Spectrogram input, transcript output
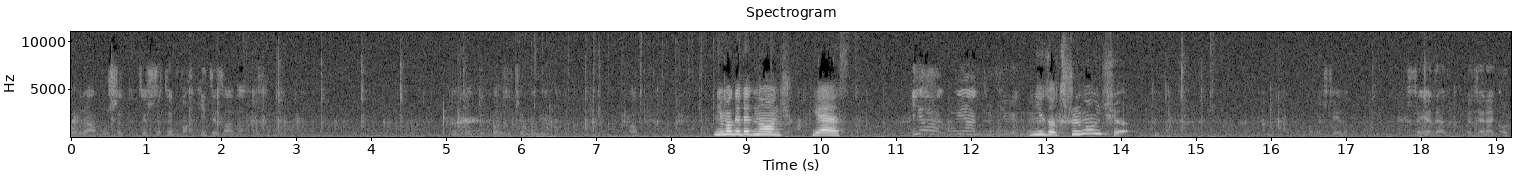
Dobra, muszę jeszcze te dwa hity zadać. Dobra, dupa, zacząłem mnie. Nie mogę dednąć. Jest. Jak? No jak trafiłem? Nie zatrzymuj się. Jeszcze jeden. Jeszcze jeden. Będzie rekord.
